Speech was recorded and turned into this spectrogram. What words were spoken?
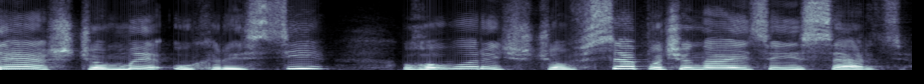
те, що ми у Христі, говорить, що все починається із серця.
